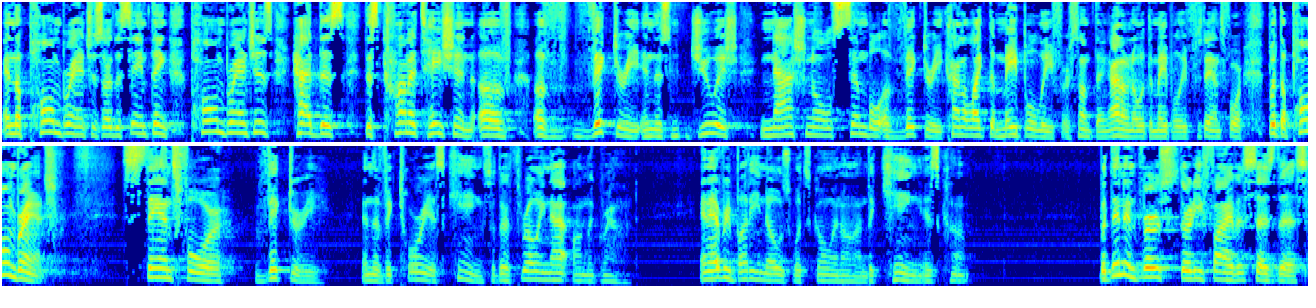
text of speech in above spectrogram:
And the palm branches are the same thing. Palm branches had this, this connotation of, of victory in this Jewish national symbol of victory, kind of like the maple leaf or something. I don't know what the maple leaf stands for. But the palm branch stands for victory and the victorious king. So they're throwing that on the ground. And everybody knows what's going on. The king is come. But then in verse 35, it says this.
